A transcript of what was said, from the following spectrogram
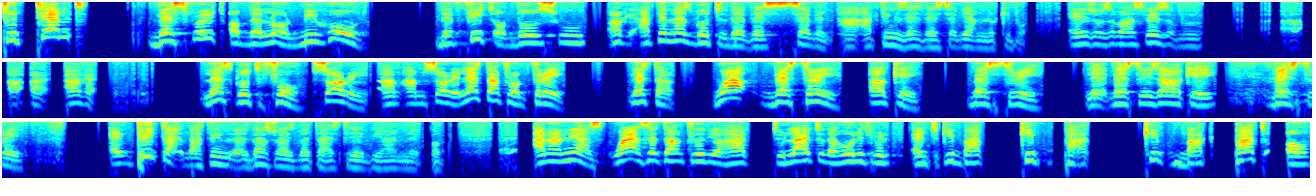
to tempt the Spirit of the Lord? Behold, the feet of those who. Okay, I think let's go to the verse 7. I, I think it's verse 7 I'm looking for. And it was about space of. Uh, uh, uh, okay. Let's go to 4. Sorry, I'm, I'm sorry. Let's start from 3. Let's start. Well, verse 3. Okay. Verse 3. Verse 3 is that okay? Verse 3. And Peter, I think that's why it's better I stay behind the cup. Uh, Ananias, why has Satan filled your heart to lie to the Holy Spirit and to keep back, keep part, keep back part of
